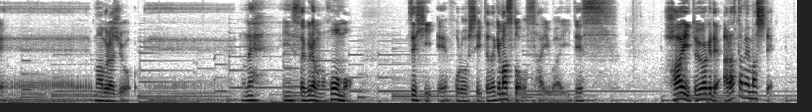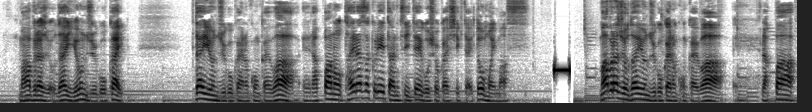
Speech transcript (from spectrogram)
えーマーブラジオ、えーのね、インスタグラムの方も、ぜひ、えーフォローしていただけますと幸いです。はい、というわけで改めまして、マーブラジオ第45回、第45回の今回は、えーラッパーのタイラーザクリエイターについてご紹介していきたいと思います。マーブラジオ第45回の今回は、えーラッパ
